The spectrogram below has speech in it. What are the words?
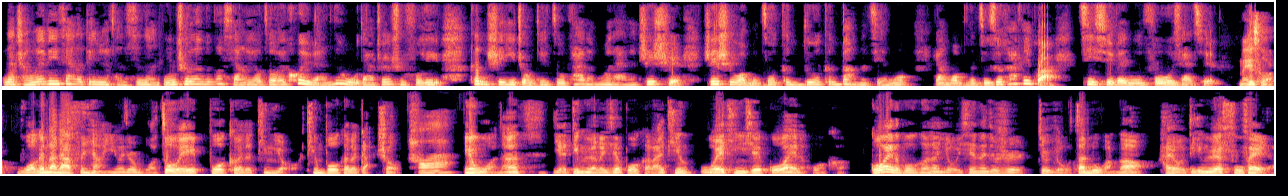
那成为 V 家的订阅粉丝呢，您除了能够享有作为会员的五大专属福利，更是一种对足咖的莫大的支持，支持我们做更多更棒的节目，让我们的足球咖啡馆继续为您服务下去。没错，我跟大家分享一个，就是我作为播客的听友听播客的感受。好啊，因为我呢也订阅了一些播客来听，我也听一些国外的播客。国外的播客呢，有一些呢就是就有赞助广告，还有订阅付费的，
